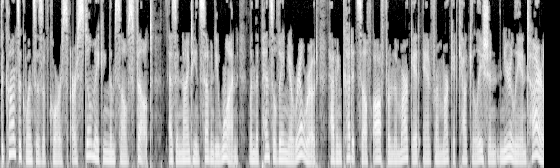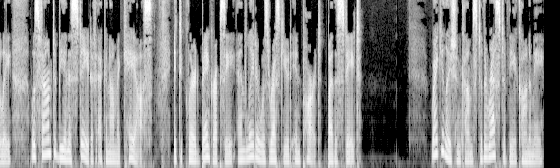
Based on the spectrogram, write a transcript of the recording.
The consequences, of course, are still making themselves felt, as in 1971, when the Pennsylvania Railroad, having cut itself off from the market and from market calculation nearly entirely, was found to be in a state of economic chaos. It declared bankruptcy and later was rescued in part by the state. Regulation comes to the rest of the economy.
